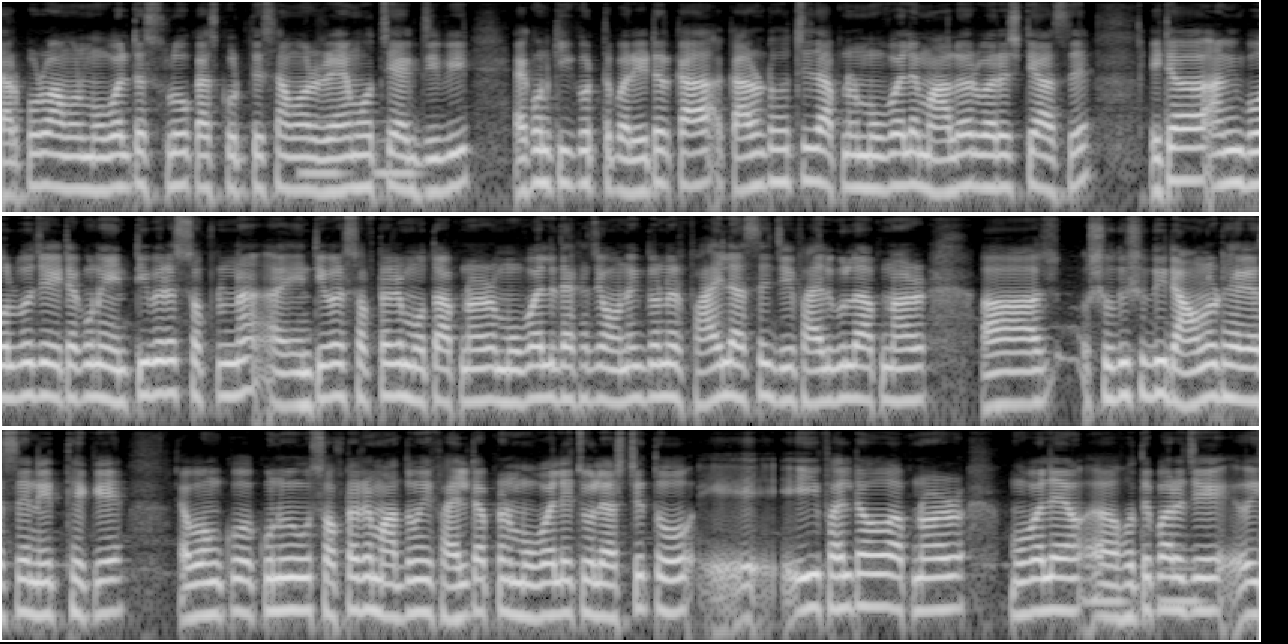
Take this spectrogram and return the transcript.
তারপরও আমার মোবাইলটা স্লো কাজ করতেছে আমার র্যাম হচ্ছে এক জিবি এখন কি করতে পারি? এটার কারণটা হচ্ছে যে আপনার মোবাইলে মালওয়্যার ভাইরাসটি আছে। এটা আমি বলব যে এটা কোনো অ্যান্টিভাইরাস সফটওয়্যার না। অ্যান্টিভাইরাস সফটওয়্যারের মতো আপনার মোবাইলে দেখা যায় অনেক ধরনের ফাইল আছে, যে ফাইলগুলো আপনার শুধু শুধুই ডাউনলোড হয়ে গেছে নেট থেকে এবং কোনো সফটওয়্যারের মাধ্যমে এই ফাইলটা আপনার মোবাইলে চলে আসছে। তো এই ফাইলটাও আপনার মোবাইলে হতে পারে যে ওই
